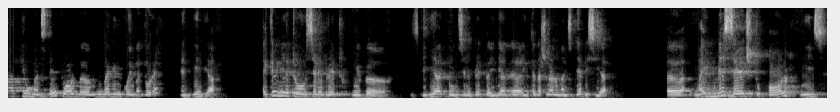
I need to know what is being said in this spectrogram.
Happy day Day to all the women in Coimbatore and India. I came here to celebrate with uh, uh, here to celebrate the Indian uh, International Women's Day this year. Uh, my message to all is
